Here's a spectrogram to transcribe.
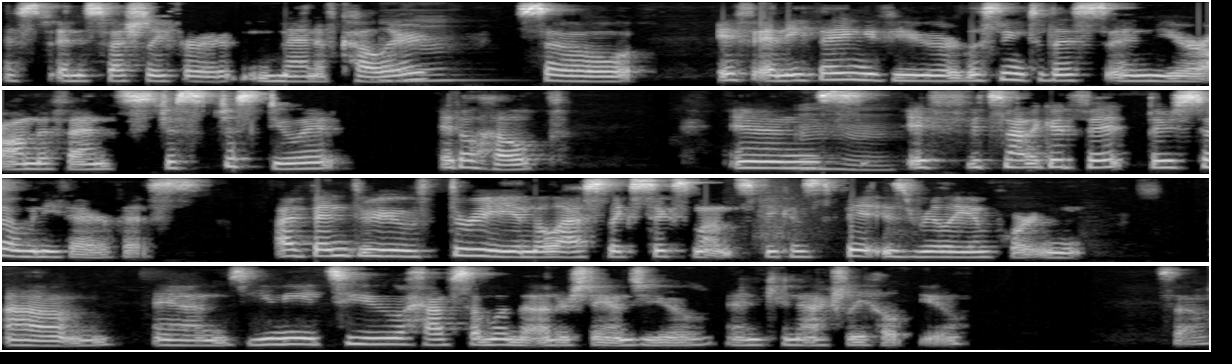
and especially for men of color. Mm-hmm. So, if anything, if you're listening to this and you're on the fence, just just do it. It'll help. And mm-hmm. if it's not a good fit, there's so many therapists. I've been through three in the last like six months because fit is really important. Um, and you need to have someone that understands you and can actually help you. So,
